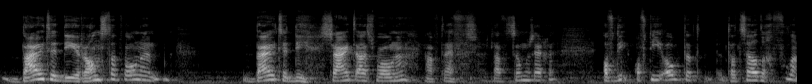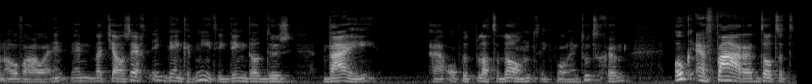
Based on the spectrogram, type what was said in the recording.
buiten die randstad wonen, buiten die Zuidas wonen, even, laat het zo maar zeggen, of die, of die ook dat, datzelfde gevoel aan overhouden. En, en wat je al zegt, ik denk het niet. Ik denk dat dus wij uh, op het platteland, ik woon in Doetinchem, ook ervaren dat het,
